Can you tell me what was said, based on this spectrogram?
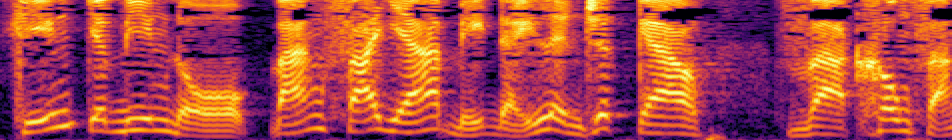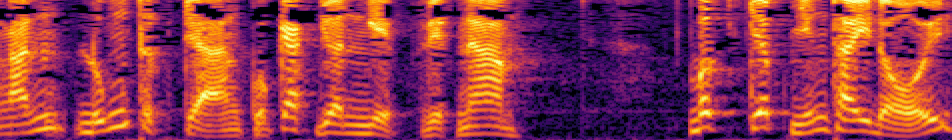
khiến cho biên độ bán phá giá bị đẩy lên rất cao và không phản ánh đúng thực trạng của các doanh nghiệp Việt Nam. Bất chấp những thay đổi,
